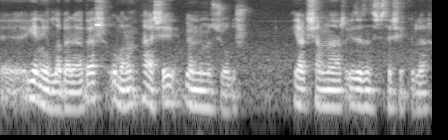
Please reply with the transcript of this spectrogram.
Ee, yeni yılla beraber umarım her şey gönlümüzce olur. İyi akşamlar. İzlediğiniz için teşekkürler.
